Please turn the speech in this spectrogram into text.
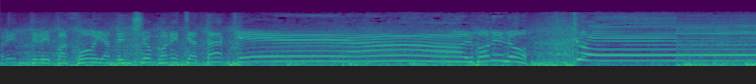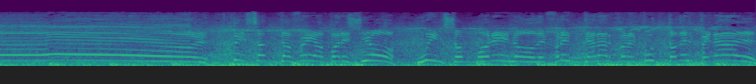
Frente de Pajoy, atención con este ataque. ¡Al Morelo! ¡Gol! De Santa Fe apareció Wilson Morelo de frente al arco en el punto del penal.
